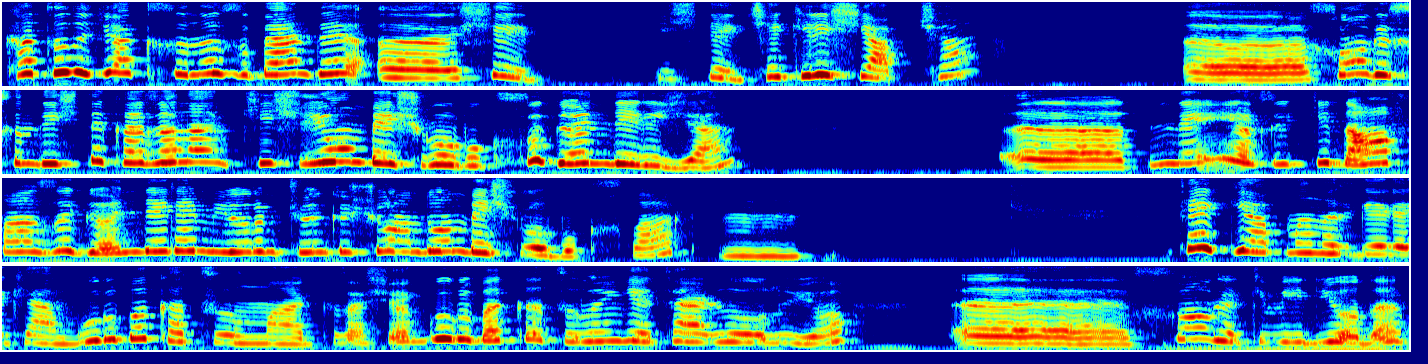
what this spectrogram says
katılacaksınız. Ben de e, şey işte çekiliş yapacağım. Ee, sonrasında işte kazanan kişiye 15 Robux'u göndereceğim. Ne yazık ki daha fazla gönderemiyorum çünkü şu anda 15 Robux var. Hmm. Tek yapmanız gereken gruba katılma arkadaşlar. Gruba katılın yeterli oluyor. Ee, sonraki videoda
